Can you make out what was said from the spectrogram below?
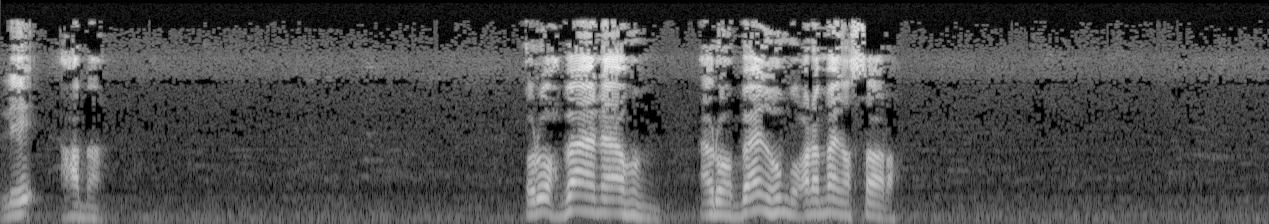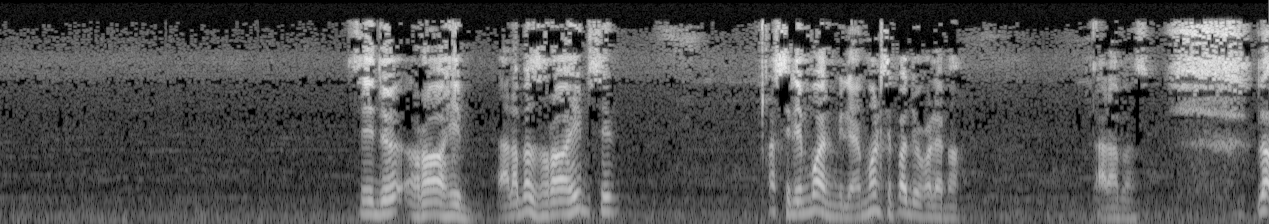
لعبا رهبانهم. الرهبان هم علماء النصارى سي دو راهب على بس راهب سي سي لي موان مي لي موان سي با دو علماء على بس لا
